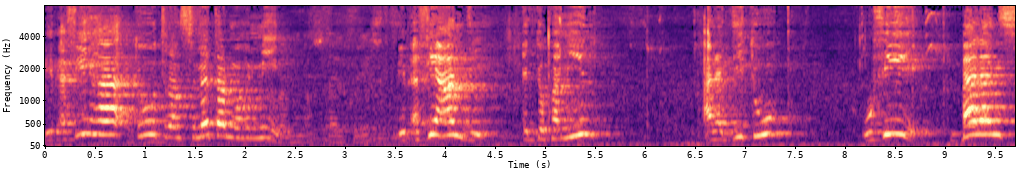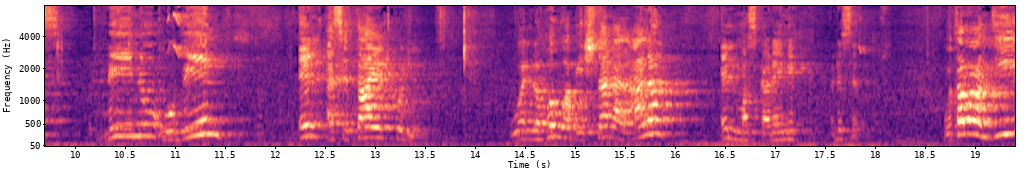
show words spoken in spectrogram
بيبقى فيها two transmitter مهمين. بيبقى في عندي الدوبامين على ال D2 وفي balance بينه وبين ال acetylcholine واللي هو بيشتغل على ال muscarinic receptor وطبعا دي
